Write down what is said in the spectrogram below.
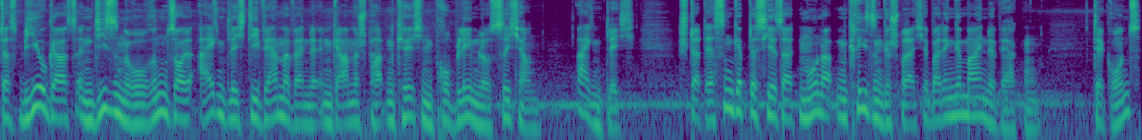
Das Biogas in diesen Rohren soll eigentlich die Wärmewende in Garmisch-Partenkirchen problemlos sichern. Eigentlich. Stattdessen gibt es hier seit Monaten Krisengespräche bei den Gemeindewerken. Der Grund?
